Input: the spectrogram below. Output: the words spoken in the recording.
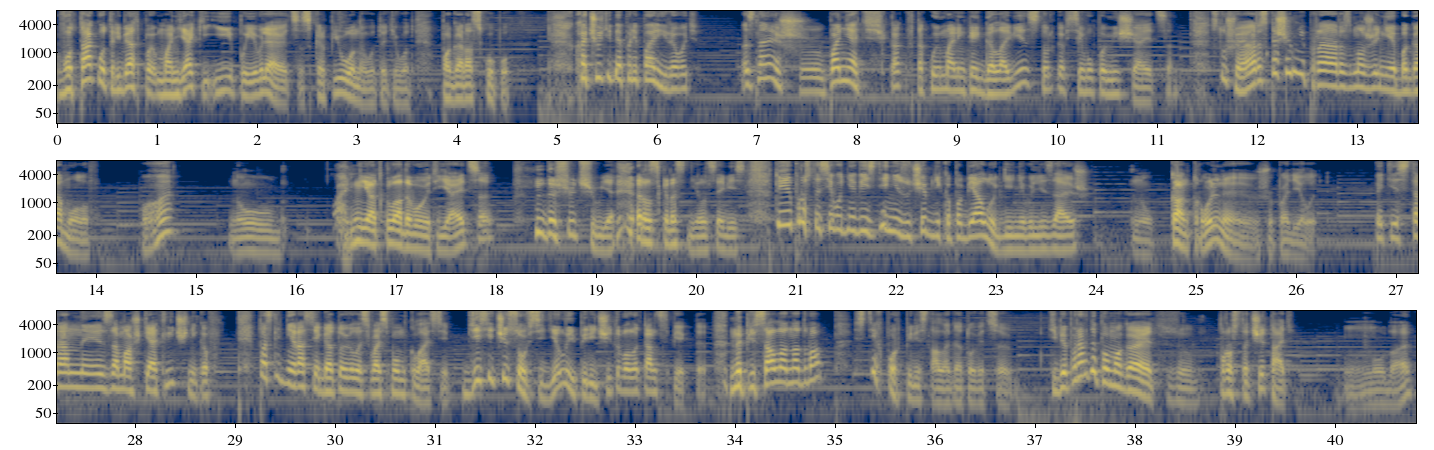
Вот так вот, ребят, маньяки и появляются, скорпионы вот эти вот по гороскопу. Хочу тебя препарировать. Знаешь, понять, как в такой маленькой голове столько всего помещается. Слушай, а расскажи мне про размножение богомолов. А? Ну, они откладывают яйца. Да шучу я, раскраснелся весь. Ты просто сегодня весь день из учебника по биологии не вылезаешь. Ну, контрольные, что поделать. Эти странные замашки отличников. Последний раз я готовилась в восьмом классе. Десять часов сидела и перечитывала конспекты. Написала на два. С тех пор перестала готовиться. Тебе правда помогает э, просто читать? Ну да.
